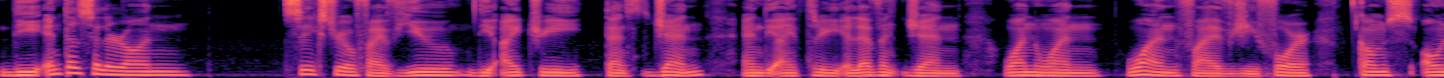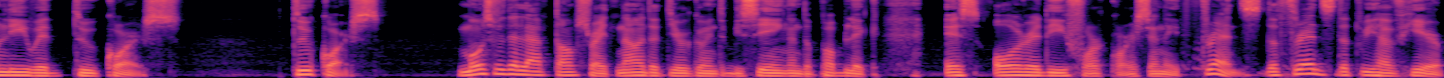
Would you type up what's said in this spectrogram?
The Intel Celeron 6305U, the i3 10th gen, and the i3 11th gen 1115G4 comes only with two cores two cores. Most of the laptops right now that you're going to be seeing in the public is already four cores and eight threads. The threads that we have here,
